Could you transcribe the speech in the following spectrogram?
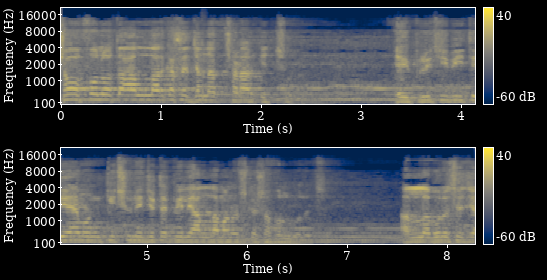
সফলতা আল্লাহর কাছে জান্নাত ছাড়ার কিচ্ছু। এই পৃথিবীতে এমন কিছু নেই যেটা পেলে আল্লাহ মানুষকে সফল বলেছে। আল্লাহ বলেছে যে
